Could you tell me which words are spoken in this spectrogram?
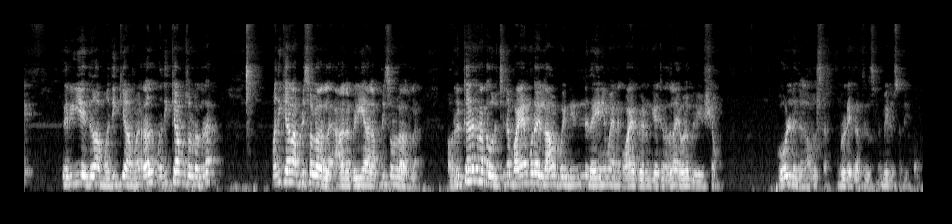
பெரிய இதுவாக மதிக்காமல் அதாவது மதிக்காமல் சொல்கிறத மதிக்காமல் அப்படி சொல்ல வரல. அதில் பெரிய ஆள் அப்படி சொல்ல வரல. அவர் இருக்காருங்கிற அந்த ஒரு சின்ன பயம் கூட இல்லாமல் போய் நின்று தைரியமாக எனக்கு வாய்ப்பு வேணும்னு கேட்குறதுலாம் எவ்வளோ பெரிய விஷயம். கோல்டுங்க கமல் சார். உங்களுடைய கருத்துக்கள் மீண்டும் சந்திப்போம்.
